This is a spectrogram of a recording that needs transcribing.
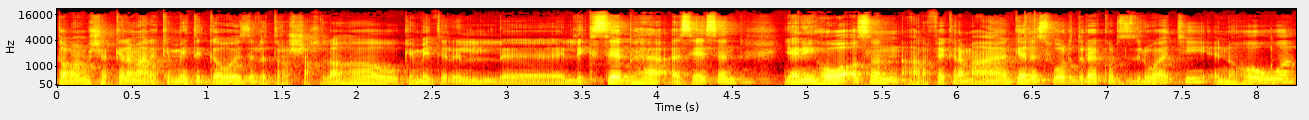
طبعا مش هتكلم على كمية الجوائز اللي ترشح لها وكمية ال- اللي كسبها أساسا. يعني هو أصلا على فكرة معاه Guinness World Records دلوقتي إن هو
